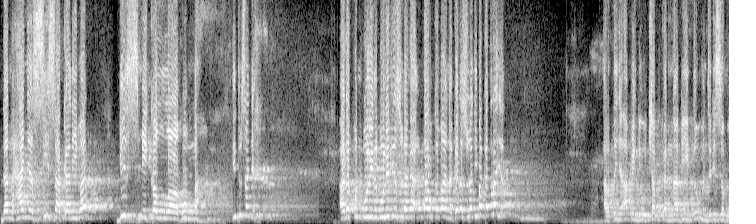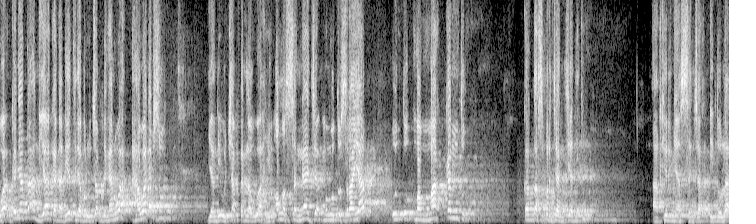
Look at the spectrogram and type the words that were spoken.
dan hanya sisa kalimat Bismikallahumma. Itu saja. Adapun bulir-bulirnya sudah enggak tahu ke mana karena sudah dimakan rakyat Artinya apa yang diucapkan Nabi itu menjadi sebuah kenyataan. Ya karena dia tidak berucap dengan wah, hawa nafsu. Yang diucapkanlah wahyu Allah sengaja mengutus rakyat untuk memakan tuh kertas perjanjian itu. Akhirnya sejak itulah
